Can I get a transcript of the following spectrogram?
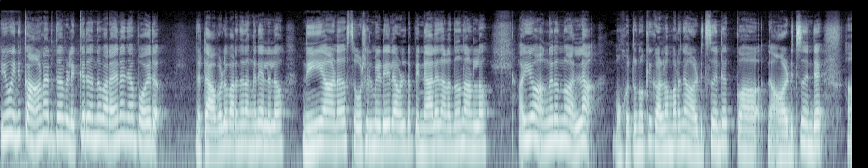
അയ്യോ ഇനി കാണരുത് വിളിക്കരുതെന്ന് പറയാനാണ് ഞാൻ പോയത്. എന്നിട്ട് അവൾ പറഞ്ഞത് അങ്ങനെയല്ലല്ലോ. നീയാണ് സോഷ്യൽ മീഡിയയിൽ അവളുടെ പിന്നാലെ നടന്നതെന്നാണല്ലോ. അയ്യോ അങ്ങനൊന്നും അല്ല. മുഖത്ത് നോക്കി കള്ളം പറഞ്ഞ അടിച്ചതിന്റെ അടിച്ചതിന്റെ ആ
